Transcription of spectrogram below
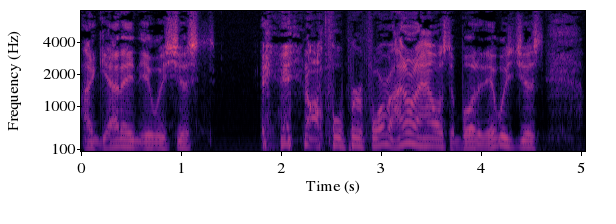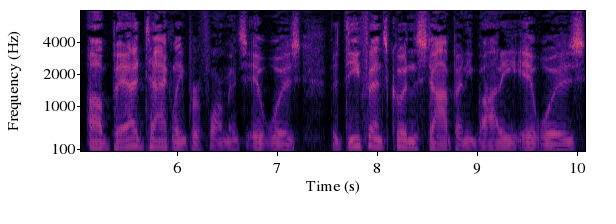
I get it. It was just an awful performance. I don't know how else to put it. It was just a bad tackling performance. It was the defense couldn't stop anybody. It was,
